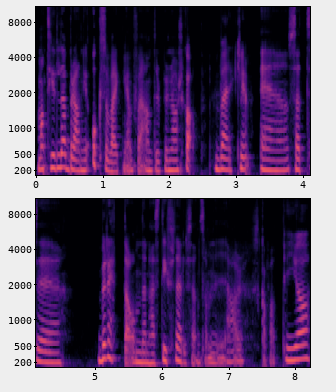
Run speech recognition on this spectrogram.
Matilda brann ju också verkligen för entreprenörskap. Verkligen. Eh, så att eh, berätta om den här stiftelsen som ni har skapat. Ja,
